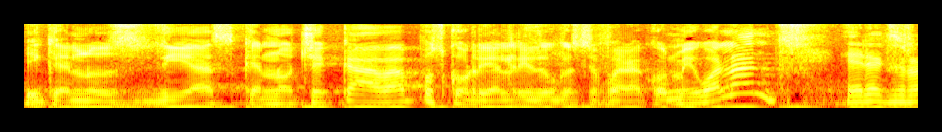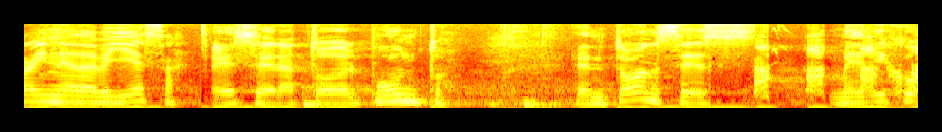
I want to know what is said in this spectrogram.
y que en los días que no checaba, pues corría el riesgo que se fuera conmigo al antro. Era ex reina de belleza. Ese era todo el punto. Entonces me dijo,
